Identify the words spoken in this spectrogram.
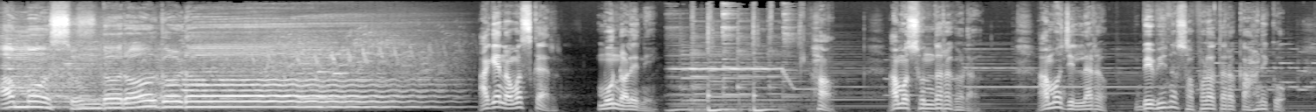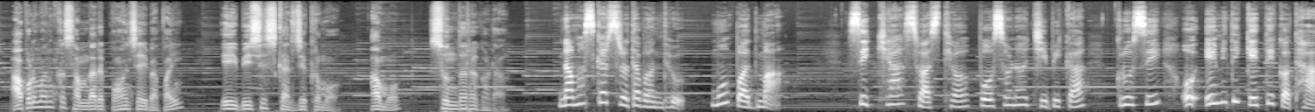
ଆମ ସୁନ୍ଦରଗଡ଼ ଆଜ୍ଞା ନମସ୍କାର। ମୁଁ ନଳିନୀ। ହଁ ଆମ ସୁନ୍ଦରଗଡ଼ ଆମ ଜିଲ୍ଲାର ବିଭିନ୍ନ ସଫଳତାର କାହାଣୀକୁ ଆପଣମାନଙ୍କ ସାମ୍ନାରେ ପହଞ୍ଚାଇବା ପାଇଁ ଏହି ବିଶେଷ କାର୍ଯ୍ୟକ୍ରମ ଆମ ସୁନ୍ଦରଗଡ଼ ନମସ୍କାର ଶ୍ରୋତା ବନ୍ଧୁ ମୁଁ ପଦ୍ମା। ଶିକ୍ଷା ସ୍ୱାସ୍ଥ୍ୟ ପୋଷଣ ଜୀବିକା କୃଷି ଓ ଏମିତି କେତେ କଥା।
